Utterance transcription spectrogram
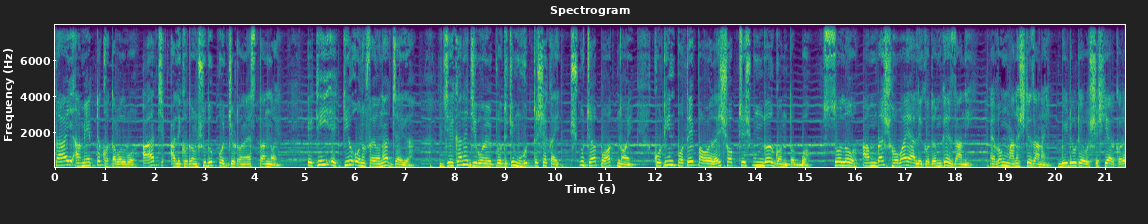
তাই আমি একটা কথা বলব, আজ আলীকদম শুধু পর্যটনের স্থান নয়, এটি একটি অনুপ্রেরণার জায়গা, যেখানে জীবনের প্রতিটি মুহূর্ত শেখায়। সোজা পথ নয়, কঠিন পথে পাওয়া যায় সবচেয়ে সুন্দর গন্তব্য। চলো, আমরা সবাই আলী কদমকে জানি এবং মানুষকে জানাই। ভিডিওটি অবশ্যই শেয়ার করে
